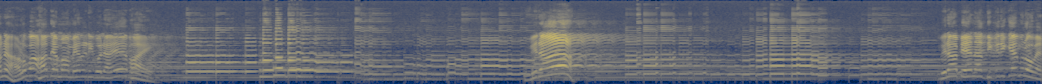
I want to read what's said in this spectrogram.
અને હળવા હાથે માં મેલડી બોલ્યા, એ ભાઈ. વીરા. વીરા બેન આ દીકરી કેમ રોવે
